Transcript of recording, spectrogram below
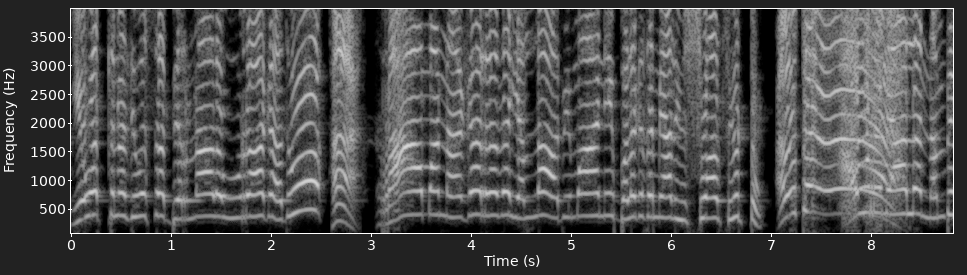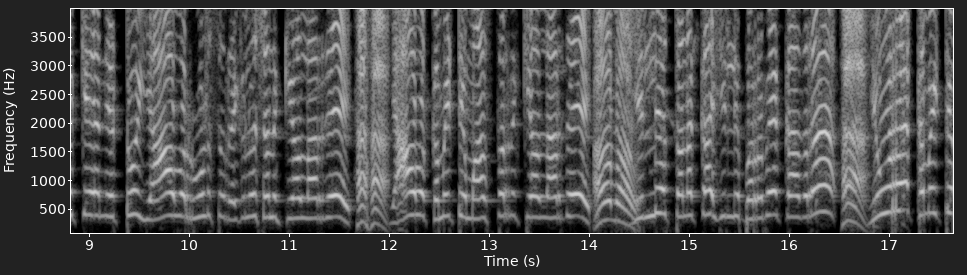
ಇವತ್ತಿನ ದಿವಸ ಬಿರ್ನಾಳ ಊರಾಗ ಅದು ರಾಮನಗರದ ಎಲ್ಲಾ ಅಭಿಮಾನಿ ಬಳಗದ ಮ್ಯಾಲ ವಿಶ್ವಾಸ ಇಟ್ಟು ಅವರ ಮ್ಯಾಲ ನಂಬಿಕೆಯನ್ನಿಟ್ಟು ಯಾವ ರೂಲ್ಸ್ ರೆಗ್ಯುಲೇಷನ್ ಕೇಳಲಾರ್ದೆ. ಯಾವ ಕಮಿಟಿ ಮಾಸ್ತರ್ನ ಕೇಳಲಾರ್ದೆ ಇಲ್ಲಿ ತನಕ ಇಲ್ಲಿ ಬರಬೇಕಾದ್ರ ಇವರೇ ಕಮಿಟಿ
